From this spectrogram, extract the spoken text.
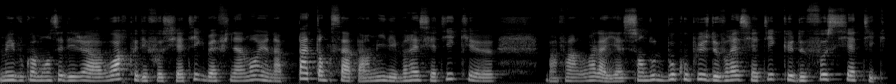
mais vous commencez déjà à voir que des fausses sciatiques, bah, finalement, il n'y en a pas tant que ça. Parmi les vrais sciatiques, euh, bah, enfin voilà, il y a sans doute beaucoup plus de vrais sciatiques que de fausses sciatiques.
